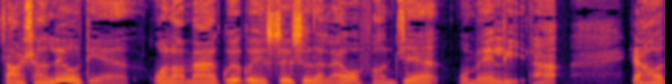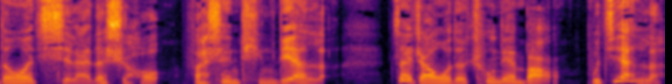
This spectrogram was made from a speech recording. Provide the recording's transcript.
早上六点，我老妈鬼鬼祟祟的来我房间，我没理她。然后等我起来的时候，发现停电了，再找我的充电宝不见了。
